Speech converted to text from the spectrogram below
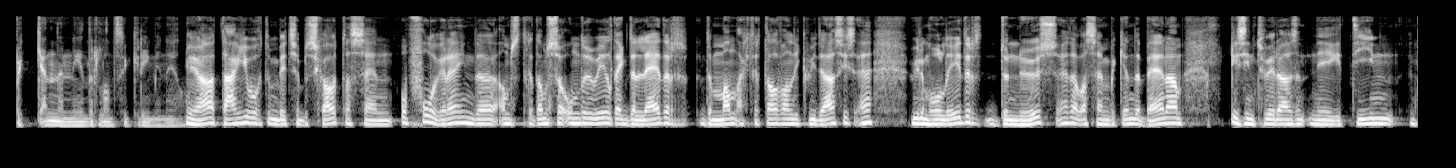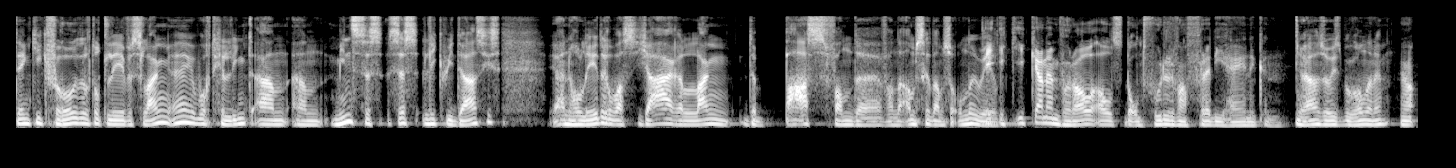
bekende Nederlandse crimineel. Ja, Taghi wordt een beetje beschouwd als zijn opvolger hè, in de Amsterdamse onderwereld. Eigenlijk de leider, de man achter tal van liquidaties. Hè. Willem Holleder, de neus, hè, dat was zijn bekende bijnaam, is in 2019, denk ik, veroordeeld tot levenslang. Hij wordt gelinkt aan, aan minstens zes liquidaties. Ja, en Holleder was jarenlang de baas van de, van de Amsterdamse onderwereld. Ik, ik ken hem vooral als de ontvoerder van Freddy Heineken. Ja, zo is het begonnen. Hè. Ja.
